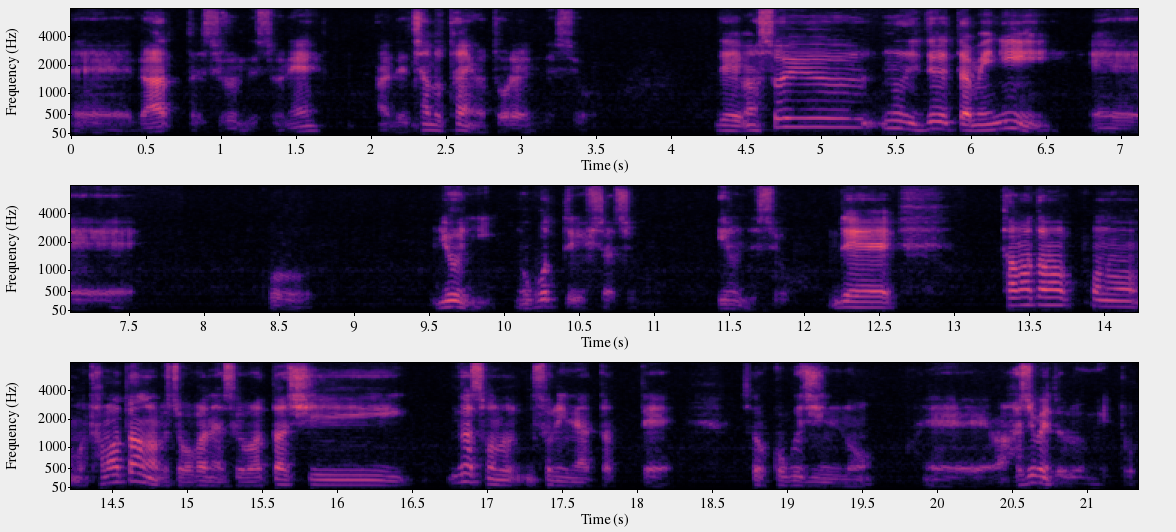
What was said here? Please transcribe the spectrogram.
えー、があったりするんですよね。で、ちゃんと単位が取れるんですよ。で、まあ、そういうのに出るために、えー、こう、寮に残っている人たちもいるんですよ。で、たまたまこの、たまたまなのかちょっとわかんないですけど、私がその、それにあたって、その黒人の、えー、初めてのルームメイト、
